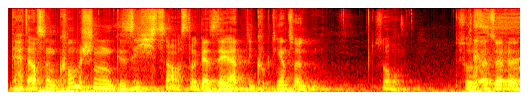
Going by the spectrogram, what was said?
der hat auch so einen komischen Gesichtsausdruck. Also der hat, die guckt die ganze Zeit so. So, als würde,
